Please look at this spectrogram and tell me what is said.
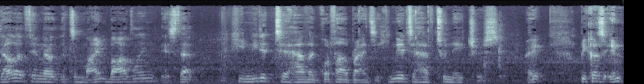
the other thing that, that's mind-boggling is that he needed to have like what Father Brian said. He needed to have two natures, right? Because in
